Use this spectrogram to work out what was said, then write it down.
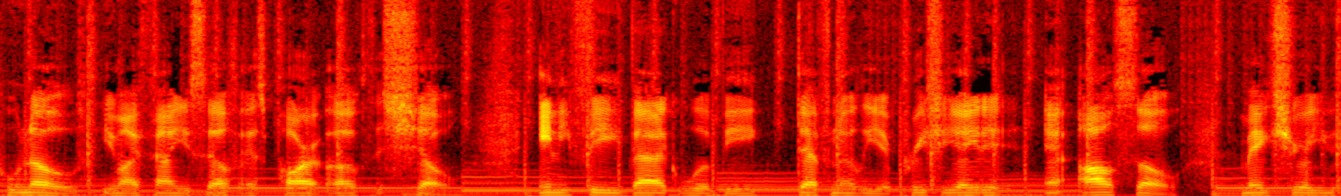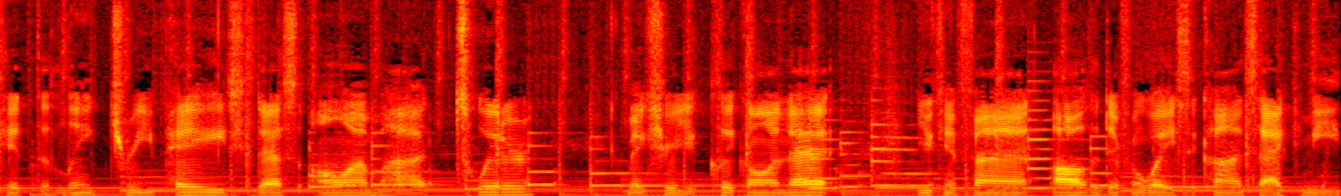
Who knows, you might find yourself as part of the show. Any feedback would be definitely appreciated. And also, make sure you hit the link tree page that's on my Twitter. Make sure you click on that. You can find all the different ways to contact me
